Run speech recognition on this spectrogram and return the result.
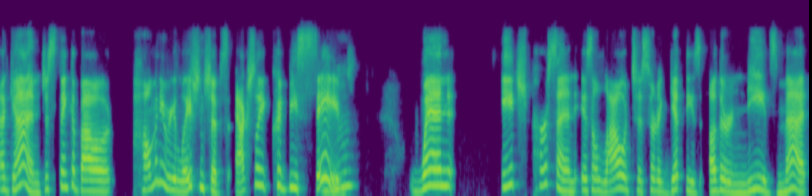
again, just think about how many relationships actually could be saved mm-hmm. when each person is allowed to sort of get these other needs met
